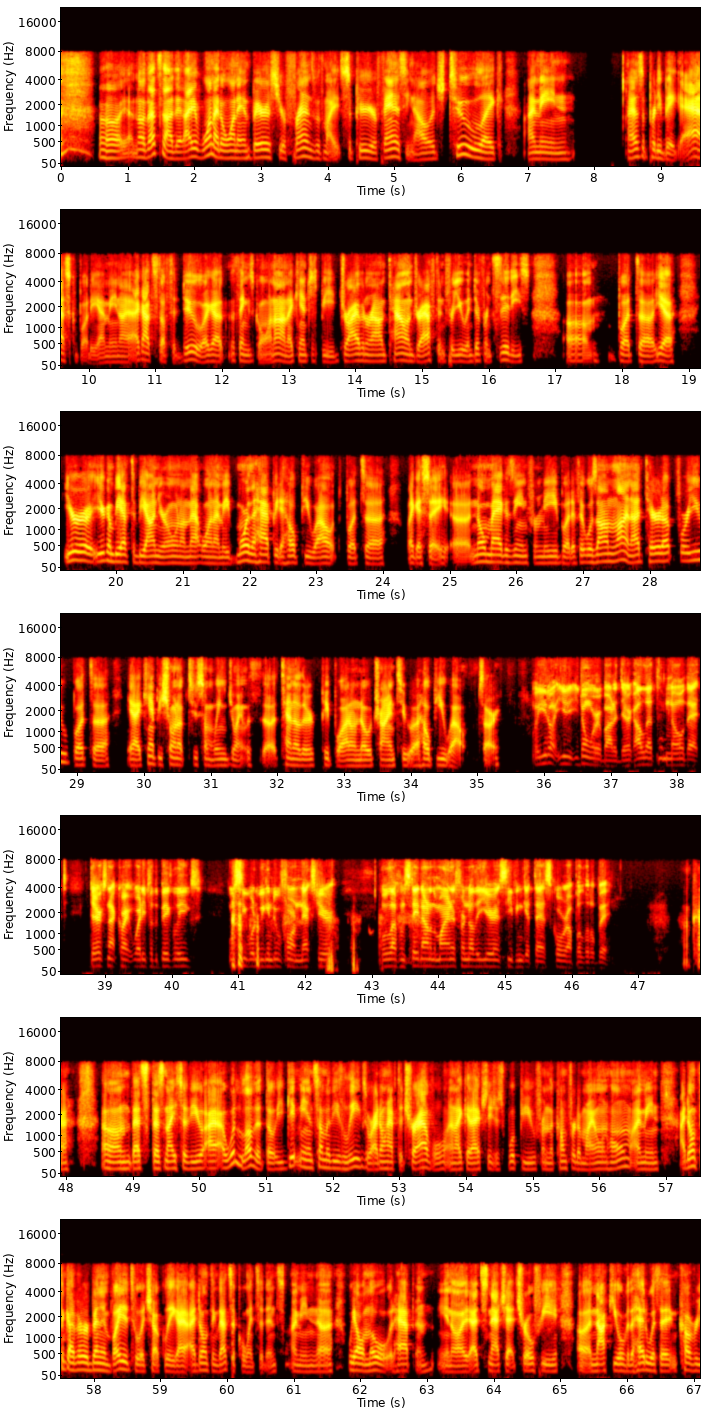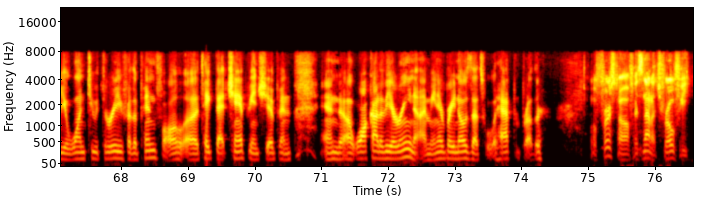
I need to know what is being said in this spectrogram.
Oh yeah, no, that's not it. I one, I don't want to embarrass your friends with my superior fantasy knowledge. Two, like, I mean, that's a pretty big ask, buddy. I mean, I, I got stuff to do. I got things going on. I can't just be driving around town drafting for you in different cities. Um, but uh, yeah, you're you're gonna be have to be on your own on that one. I mean, more than happy to help you out, but uh, like I say, uh, no magazine for me. But if it was online, I'd tear it up for you. But uh, yeah, I can't be showing up to some wing joint with uh, ten other people I don't know trying to uh, help you out. Sorry. Well, you don't you, you don't worry about it, Derek. I'll let them know that Derek's not quite ready for the big leagues. We'll see what we can do for him next year. We'll let him stay down in the minors for another year and see if we can get that score up a little bit. Okay, um, that's that's nice of you. I, I would love it though. You get me in some of these leagues where I don't have to travel, and I could actually just whoop you from the comfort of my own home. I mean, I don't think I've ever been invited to a Chuck league. I, I don't think that's a coincidence. I mean, uh, we all know what would happen. You know, I, would snatch that trophy, uh, knock you over the head with it, and cover you one, two, three for the pinfall. Uh, take that championship and and uh, walk out of the arena. I mean, everybody knows that's what would happen, brother. Well, first off, it's not a trophy.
